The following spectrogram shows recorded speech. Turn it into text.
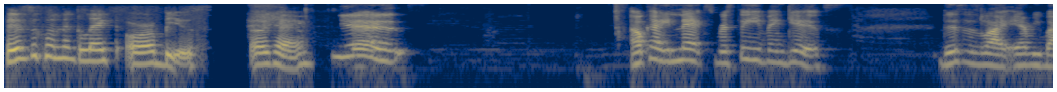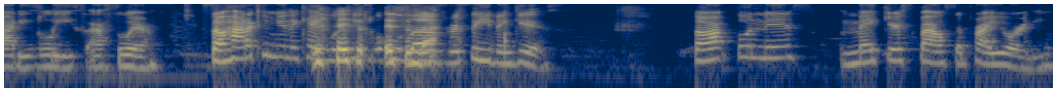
Physical neglect or abuse. Okay. Yes. Okay, next, receiving gifts. This is like everybody's least, I swear. So, how to communicate with people who not- receiving gifts? Thoughtfulness, make your spouse a priority.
